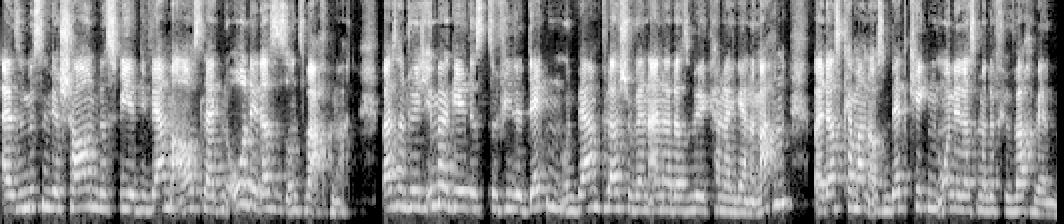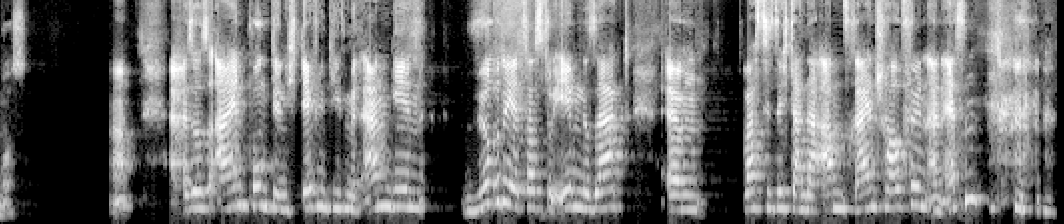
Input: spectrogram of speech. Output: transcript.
Also müssen wir schauen, dass wir die Wärme ausleiten, ohne dass es uns wach macht. Was natürlich immer geht, ist zu viele Decken und Wärmflasche. Wenn einer das will, kann er gerne machen, weil das kann man aus dem Bett kicken, ohne dass man dafür wach werden muss. Ja? Also das ist ein Punkt, den ich definitiv mit angehen würde, jetzt hast du eben gesagt, ähm, was die sich dann da abends reinschaufeln an Essen,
